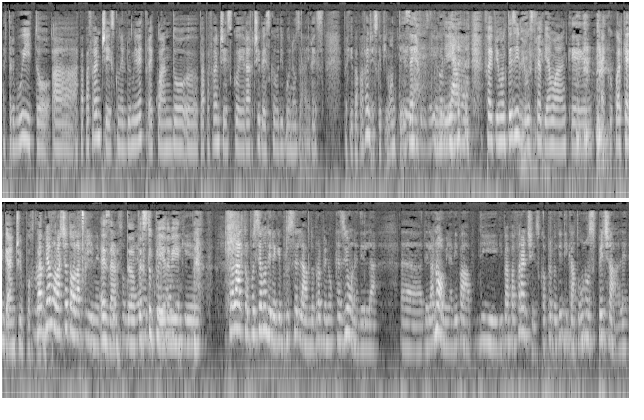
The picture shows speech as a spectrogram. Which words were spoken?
attribuito a, a Papa Francesco nel 2003 quando eh, Papa Francesco era arcivescovo di Buenos Aires, perché Papa Francesco è piemontese, Piemontese, quindi fra i piemontesi illustri abbiamo anche ecco, qualche aggancio importante. L'abbiamo lasciato alla fine. perché, Esatto, insomma, per stupirvi. Tra l'altro possiamo dire che Bruxellando, proprio in occasione della, eh, della nomina di, Pa- di- di Papa Francesco, ha proprio dedicato uno speciale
